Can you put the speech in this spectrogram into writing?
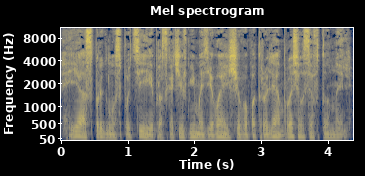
Я спрыгнул с пути и, проскочив мимо зевающего патруля, бросился в туннель.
